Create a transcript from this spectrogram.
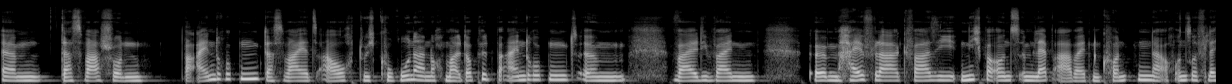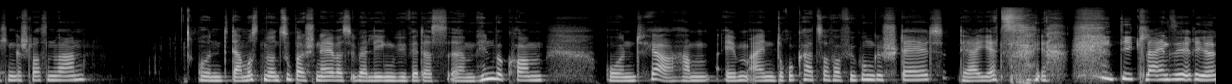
Ähm, das war schon beeindruckend. Das war jetzt auch durch Corona nochmal doppelt beeindruckend, ähm, weil die beiden ähm, Hivler quasi nicht bei uns im Lab arbeiten konnten, da auch unsere Flächen geschlossen waren. Und da mussten wir uns super schnell was überlegen, wie wir das ähm, hinbekommen und ja, haben eben einen Drucker zur Verfügung gestellt, der jetzt ja, die Kleinserie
